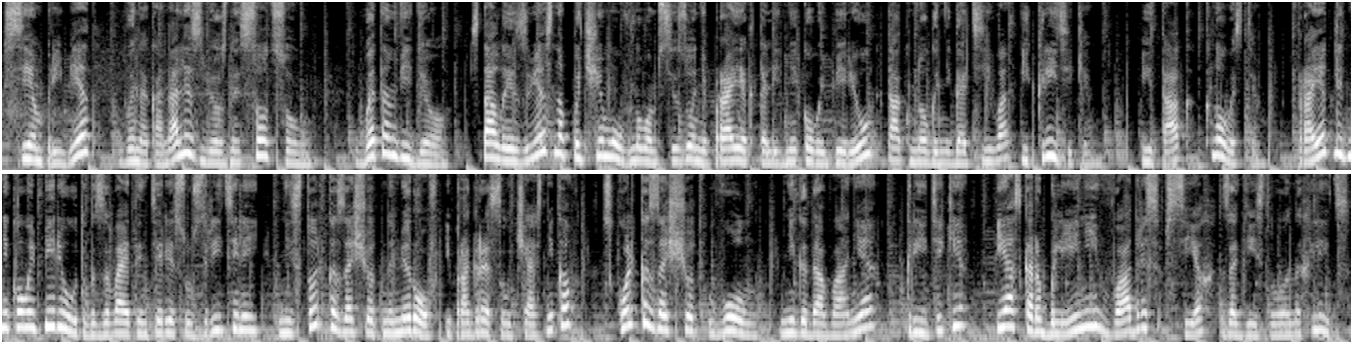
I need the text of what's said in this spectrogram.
Всем привет! Вы на канале Звездный социум. В этом видео стало известно, почему в новом сезоне проекта «Ледниковый период» так много негатива и критики. Итак, к новости. Проект «Ледниковый период» вызывает интерес у зрителей не столько за счет номеров и прогресса участников, сколько за счет волн негодования, критики и оскорблений в адрес всех задействованных лиц.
